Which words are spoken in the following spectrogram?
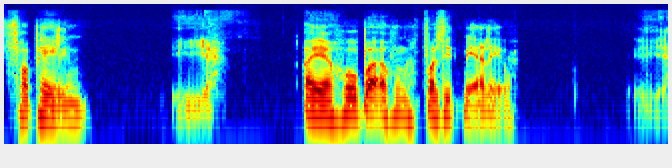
for Palin. Ja. Og jeg håber, at hun får lidt mere at lave. Ja.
